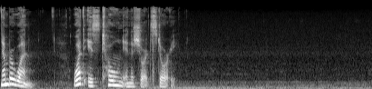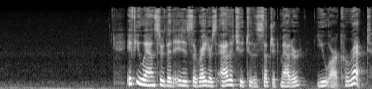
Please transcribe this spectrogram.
Number one, what is tone in a short story? If you answer that it is the writer's attitude to the subject matter, you are correct.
